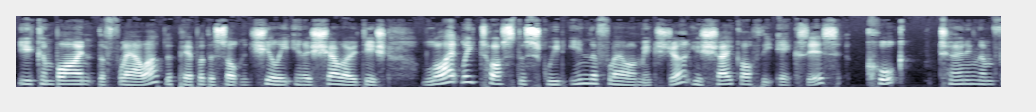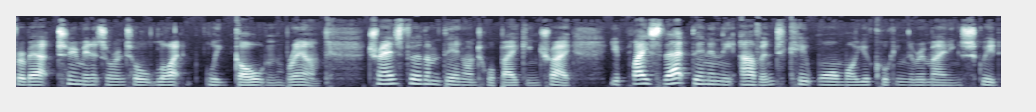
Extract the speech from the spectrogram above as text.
You combine the flour, the pepper, the salt, and chili in a shallow dish. Lightly toss the squid in the flour mixture. You shake off the excess. Cook, turning them for about two minutes or until lightly golden brown. Transfer them then onto a baking tray. You place that then in the oven to keep warm while you're cooking the remaining squid.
